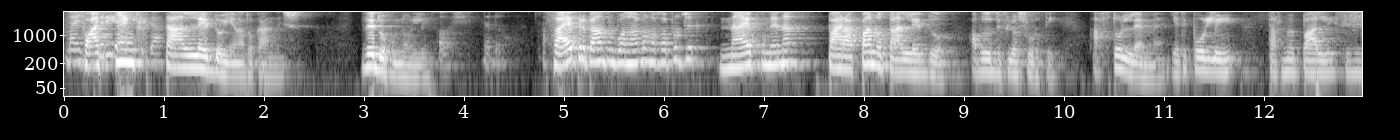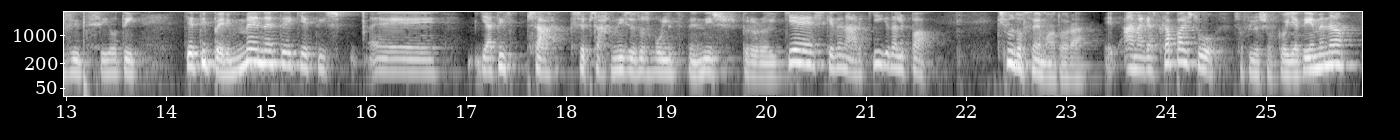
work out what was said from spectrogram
Μαεστρία fucking αρχικά. ταλέντο για να το κάνεις. Δεν το έχουν όλοι. Όχι, δεν το έχω. Θα έπρεπε άνθρωποι που αναλαμβάνουν αυτά τα project να έχουν ένα παραπάνω ταλέντο από τον τυφλοσούρτη. Αυτό λέμε. Γιατί πολλοί θα έρθουμε πάλι στη συζήτηση ότι και τι περιμένετε και τις, ε, γιατί ψαχ, ξεψαχνίζετε τόσο πολύ τις ταινίες προηρωικές και δεν αρκεί κτλ. Ξέρουμε το θέμα τώρα. Ε, αναγκαστικά πάει στο, στο φιλοσοφικό γιατί εμένα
